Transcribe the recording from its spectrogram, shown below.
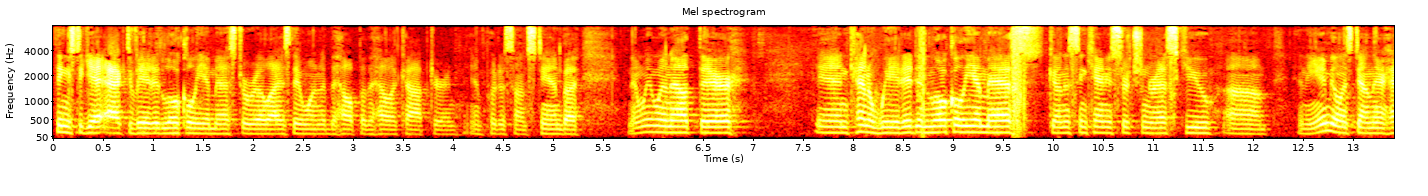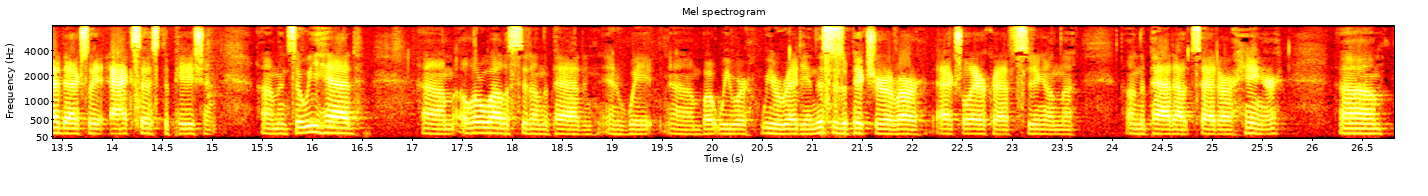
things to get activated. Local EMS to realize they wanted the help of the helicopter and, and put us on standby. And then we went out there and kind of waited. And local EMS, Gunnison County Search and Rescue, um, and the ambulance down there had to actually access the patient. Um, and so we had um, a little while to sit on the pad and, and wait, um, but we were we were ready. And this is a picture of our actual aircraft sitting on the on the pad outside our hangar. Um,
